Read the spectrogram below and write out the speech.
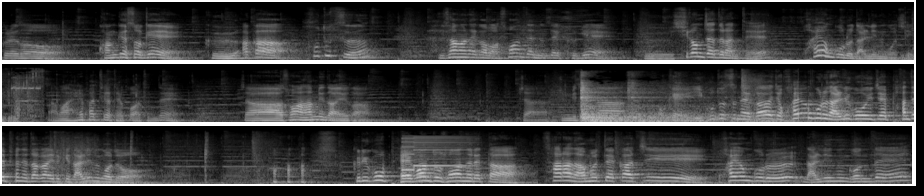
그래서 관계석에 그 아까 후드슨 이상한 애가 막 소환됐는데 그게 그 실험자들한테 화염구를 날리는 거지. 아마 헬파티가 될 것 같은데. 자 소환합니다 얘가. 자 준비됐나? 오케이 이 후드슨 애가 이제 화염구를 날리고 이제 반대편에다가 이렇게 날리는 거죠. 그리고 배관도 소환을 했다. 살아남을 때까지 화염구를 날리는 건데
